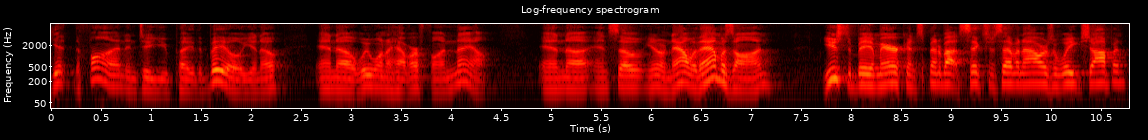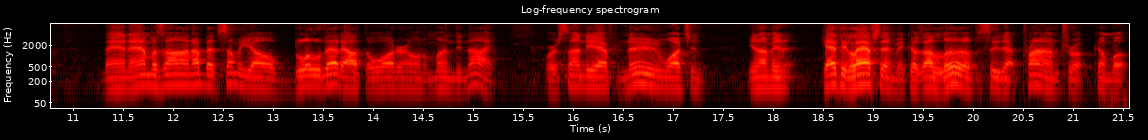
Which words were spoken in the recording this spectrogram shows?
get the fund until you pay the bill, you know. And uh, we want to have our fun now. And, uh, and so, you know, now with Amazon, used to be Americans spend about six or seven hours a week shopping. Man, Amazon, I bet some of y'all blow that out the water on a Monday night or a Sunday afternoon watching you know, I mean, Kathy laughs at me because I love to see that prime truck come up.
